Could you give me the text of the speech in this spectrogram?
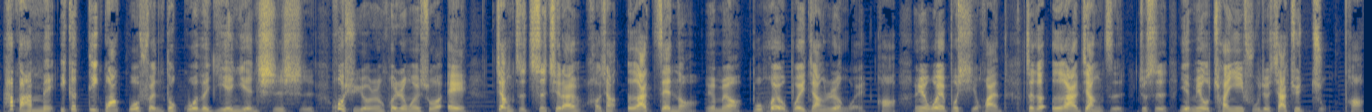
他把每一个地瓜裹粉都裹得严严实实。或许有人会认为说，哎，这样子吃起来好像蚵仔煎哦，有没有？不会，我不会这样认为，哈，因为我也不喜欢这个蚵仔这样子，就是也没有穿衣服就下去煮，哈，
